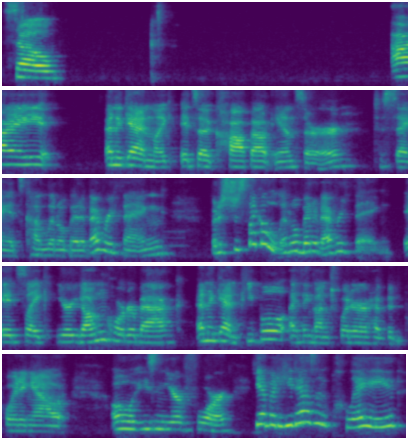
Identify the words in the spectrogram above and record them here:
So I, and again, like it's a cop out answer to say it's a little bit of everything, but it's just like a little bit of everything. It's like your young quarterback. And again, people I think on Twitter have been pointing out, oh, he's in year four. Yeah, but he hasn't played.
